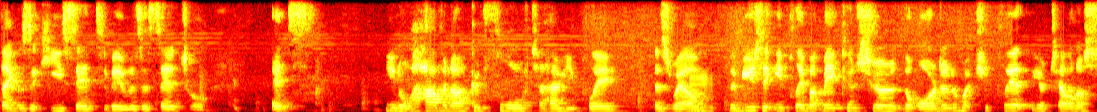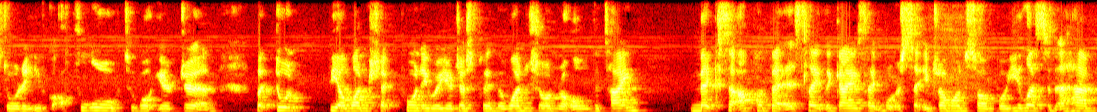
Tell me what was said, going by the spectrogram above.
things that he said to me was essential. It's you know having a good flow to how you play as well. Hmm. The music you play, but making sure the order in which you play it, you're telling a story. You've got a flow to what you're doing, but don't be a one trick pony where you're just playing the one genre all the time. Mix it up a bit. It's like the guys like Motor City Drum Ensemble. You listen to him.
